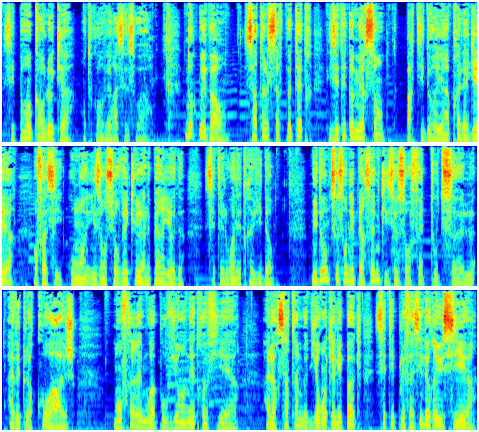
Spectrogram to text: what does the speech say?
C'est pas encore le cas. En tout cas, on verra ce soir. Donc, mes parents. Certains le savent peut-être, ils étaient commerçants, partis de rien après la guerre. Enfin si, au moins ils ont survécu à la période. C'était loin d'être évident. Mais donc ce sont des personnes qui se sont faites toutes seules, avec leur courage. Mon frère et moi pouvions en être fiers. Alors certains me diront qu'à l'époque, c'était plus facile de réussir.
